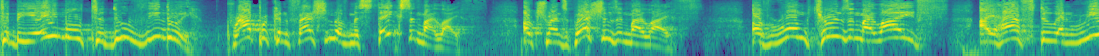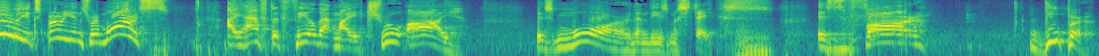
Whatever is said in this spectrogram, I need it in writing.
To be able to do vidui, proper confession of mistakes in my life, of transgressions in my life, of wrong turns in my life, I have to, and really experience remorse, I have to feel that my true I is more than these mistakes, is far deeper,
